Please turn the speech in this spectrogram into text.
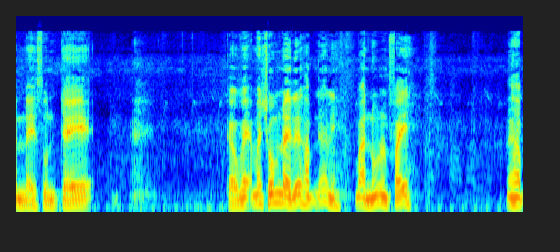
ท่านไหนสนใจก็แวะมาชมได้เลยครับเนี่ยนี่บ้านนุ่นนไฟนะครับ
